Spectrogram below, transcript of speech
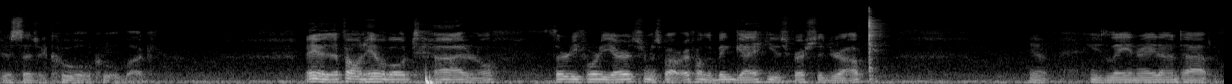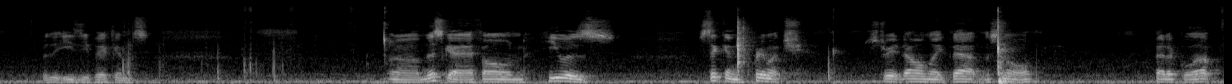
Just such a cool, cool buck. Anyways, I found him about, uh, I don't know, 30, 40 yards from the spot where I found the big guy. He was freshly dropped. Yeah, he's laying right on top for the easy pickings. Um, this guy I found, he was sticking pretty much straight down like that in the snow. Pedicle up.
